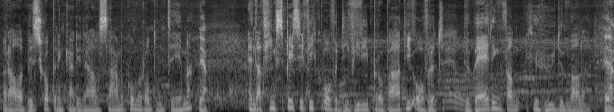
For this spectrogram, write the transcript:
Waar alle bisschoppen en kardinalen samenkomen rond een thema. Ja. En dat ging specifiek over die viri probati, over het, de wijding van gehuwde mannen. Ja.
